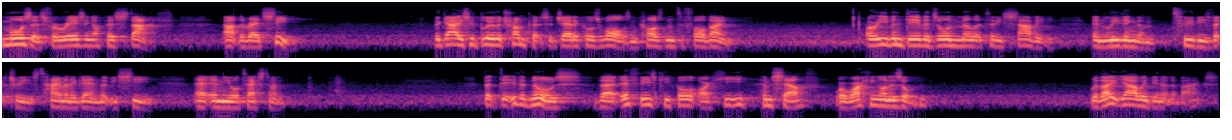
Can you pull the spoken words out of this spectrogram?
Moses for raising up his staff at the Red Sea. The guys who blew the trumpets at Jericho's walls and caused them to fall down. Or even David's own military savvy in leading them to these victories time and again that we see uh, in the Old Testament. But David knows that if these people or he himself were working on his own, without Yahweh being at their backs,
